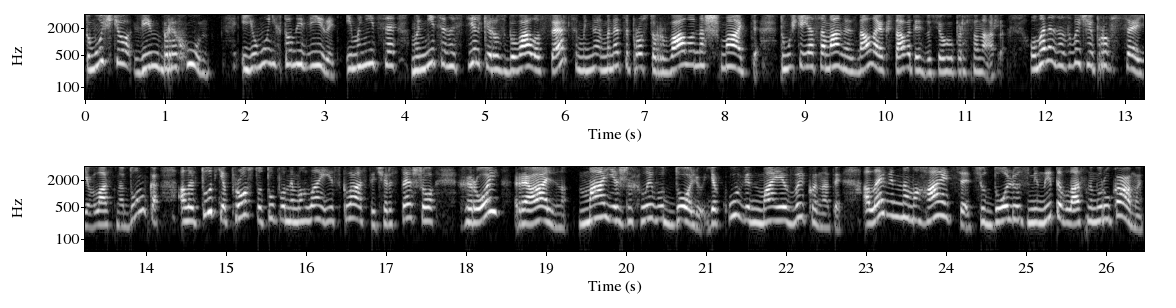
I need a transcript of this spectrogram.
Тому що він брехун, і йому ніхто не вірить. І мені це, мені це настільки розбивало серце, мене, мене це просто рвало на шмаття, тому що я сама не знала, як ставитись до цього персонажа. У мене зазвичай про все є власна думка, але тут я просто тупо не могла її скласти через те, що герой реально має жахливу долю, яку він має виконати, але він намагається цю долю змінити власними руками.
